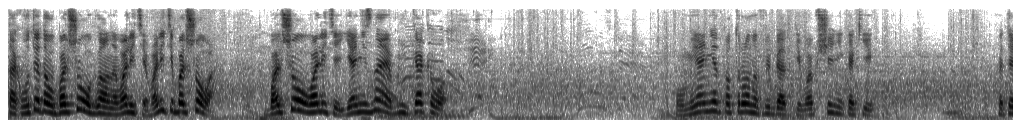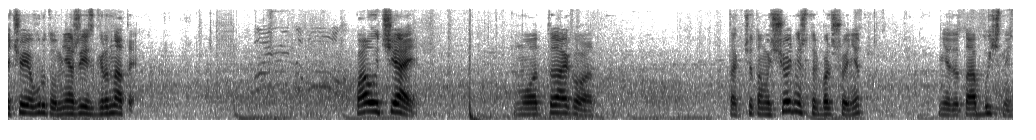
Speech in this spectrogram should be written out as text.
Так, вот этого большого, главное, валите. Валите большого. Большого валите. Я не знаю, блин, как его... У меня нет патронов, ребятки, вообще никаких. Хотя, что я вру-то, у меня же есть гранаты. Получай. Вот так вот. Так, что там, еще один, что ли, большой, нет? Нет, это обычный.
